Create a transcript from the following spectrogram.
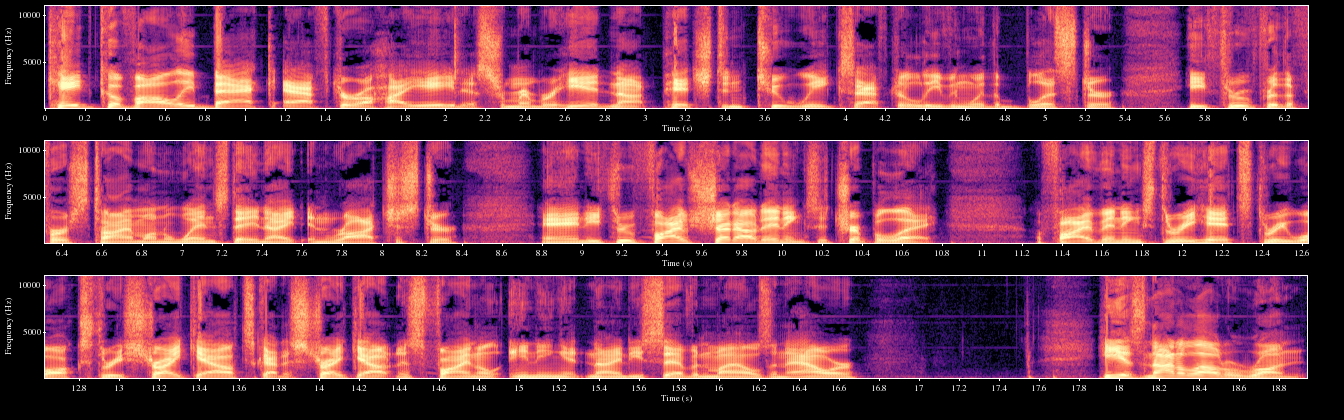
Cade Cavalli back after a hiatus. Remember, he had not pitched in two weeks after leaving with a blister. He threw for the first time on Wednesday night in Rochester, and he threw five shutout innings at AAA. Five innings, three hits, three walks, three strikeouts. Got a strikeout in his final inning at 97 miles an hour. He is not allowed to run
